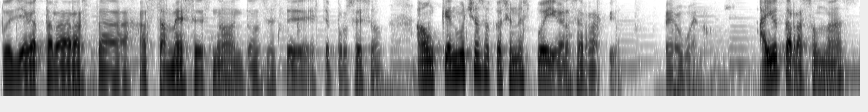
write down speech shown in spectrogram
pues llega a tardar hasta, hasta meses, ¿no? Entonces este, este proceso, aunque en muchas ocasiones puede llegar a ser rápido. Pero bueno, hay otra razón más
